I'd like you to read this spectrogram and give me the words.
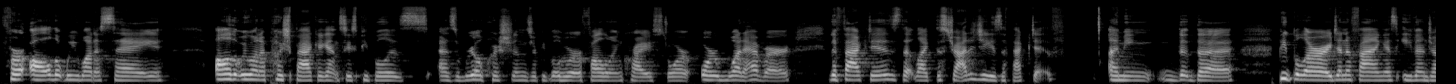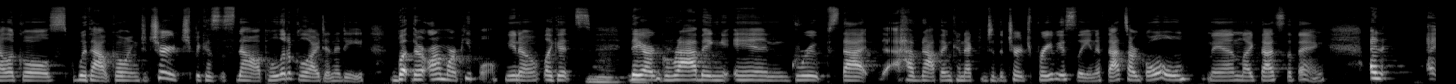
for all that we want to say all that we want to push back against these people is as real Christians or people who are following Christ or or whatever. The fact is that like the strategy is effective. I mean, the, the people are identifying as evangelicals without going to church because it's now a political identity, but there are more people, you know, like it's, mm-hmm. they are grabbing in groups that have not been connected to the church previously. And if that's our goal, man, like that's the thing. And uh,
